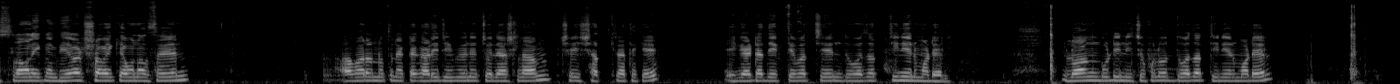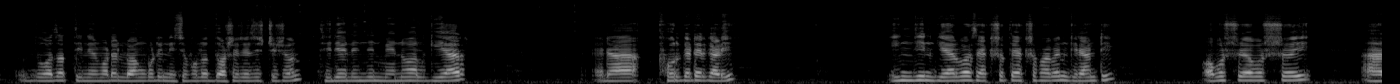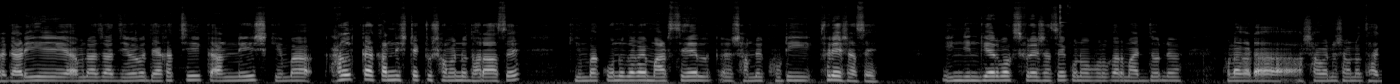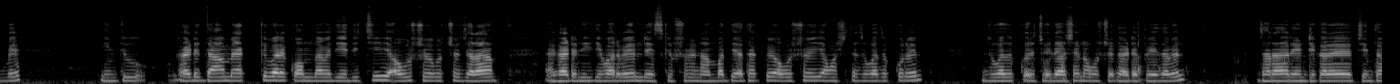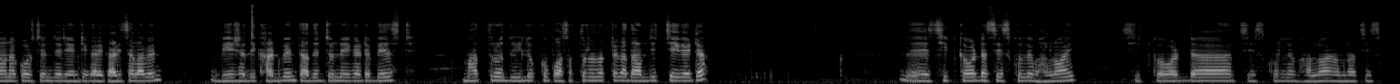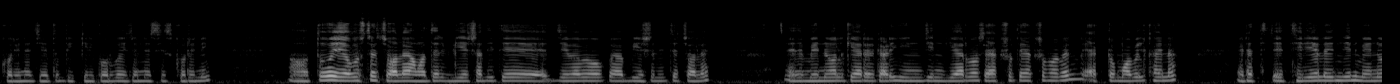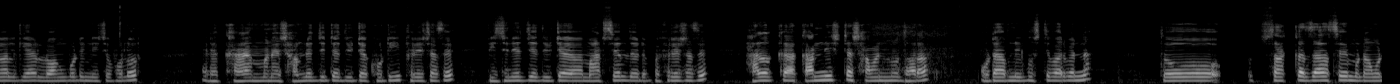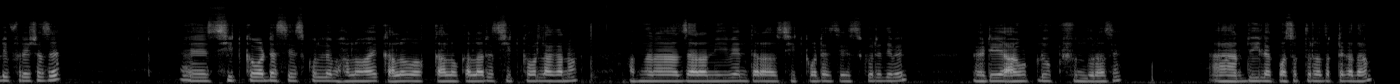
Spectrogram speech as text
আসসালামু আলাইকুম ভিউয়ার সবাই কেমন আছেন? আবারও নতুন একটা গাড়ি রিভিউ নিয়ে চলে আসলাম, সেই সাতক্ষীরা থেকে। এই গাড়িটা দেখতে পাচ্ছেন দু হাজার তিনের মডেল লং বডি নিচু ফ্লোর দু হাজার তিনের মডেল দু হাজার তিনের মডেল লং বডি নিচু ফ্লোর দশের registration three L engine manual gear এটা ফোর গেটের গাড়ি। ইঞ্জিন গিয়ার বক্স একশোতে একশো পাবেন গ্যারান্টি অবশ্যই অবশ্যই আর গাড়ি আমরা যা যেভাবে দেখাচ্ছি, কার্নিশ কিংবা হালকা কার্নিশটা একটু সামান্য ধরা আছে, কিংবা কোনো জায়গায় মার্সেল সামনের খুঁটি ফ্রেশ আছে। ইঞ্জিন গিয়ার বক্স ফ্রেশ আছে, কোনো প্রকার মাধ্যমে খোলাকাটা সামান্য সামান্য থাকবে। কিন্তু গাড়ির দাম একেবারে কম দামে দিয়ে দিচ্ছি। অবশ্যই অবশ্যই যারা গাড়িটা নিতে পারবেন ডেসক্রিপশনে নাম্বার দেওয়া থাকবে। অবশ্যই আমার সাথে যোগাযোগ করেন, যোগাযোগ করে চলে আসেন, অবশ্যই গাড়িটা পেয়ে যাবেন। যারা রেন্টি কারের চিন্তা ভাবনা করছেন যে রেন্টি কারে গাড়ি চালাবেন বিয়ে শাদি খাটবেন, তাদের জন্য এই গাড়িটা বেস্ট মাত্র দুই লক্ষ পঁচাত্তর হাজার টাকা দাম দিচ্ছে এই গাড়িটা। সিট কভারটা চেস করলে ভালো হয়। সিট কভারটা চেস করলে ভালো হয়, আমরা চেস করি না, যেহেতু বিক্রি করব, এই জন্য চেস করিনি। তো এই অবস্থায় চলে আমাদের বিয়ে শাদিতে, যেভাবে হোক বিয়ে শাদিতে চলে। এই যে ম্যানুয়াল গিয়ারের গাড়ি ইঞ্জিন গিয়ার বক্স একশোতে একশো পাবেন, একটা মোবিল খায় না। এটা three L engine manual gear long body নিচে ফ্লোর এটা খা মানে সামনের যেটা দুইটা খুঁটি ফ্রেশ আছে, পিছনের যে দুইটা মার্সেল ফ্রেশ আছে, হালকা কার্নিশটা সামান্য ধরা, ওটা আপনি বুঝতে পারবেন না। তো চাক্কা যা আছে মোটামুটি ফ্রেশ আছে। সিট কভারটা শেষ করলে ভালো হয়, কালো কালো কালারের সিট কভার লাগানো। আপনারা যারা নেবেন তারা সিট কভারটা শেষ করে দেবেন। গাড়িটির আউটলুক সুন্দর আছে। আর দুই লাখ পঁচাত্তর হাজার টাকা দাম।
